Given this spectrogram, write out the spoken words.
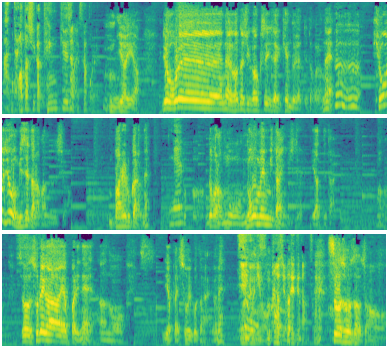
あったり。私が典型じゃないですか、これ。いやいや。で、俺、ね、私学生時代剣道やってたからね、うんうん。表情を見せたらあかんのですよ。バレるからね。ね。だからもう能面みたいにしてやってたい。うん、そそれがやっぱりね、あの、やっぱりそういうことなんよね。営業にも当時は出てたんですかね。そうそうそうあそ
